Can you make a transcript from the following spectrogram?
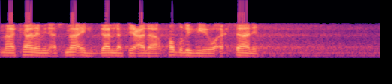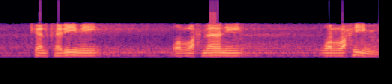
ما كان من أسمائه الدالة على فضله وإحسانه كالكريم والرحمن والرحيم.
